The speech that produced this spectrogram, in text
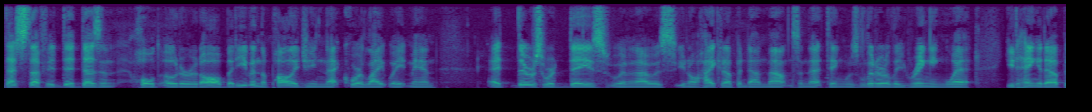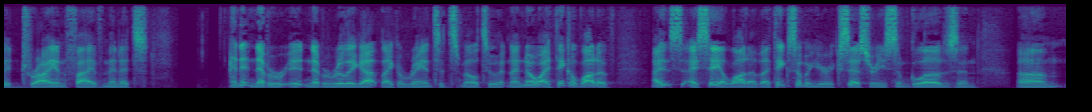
That stuff it, it doesn't hold odor at all. But even the polygiene, that core lightweight man, at, there were days when I was, you know, hiking up and down mountains, and that thing was literally wringing wet. You'd hang it up, it'd dry in five minutes, and it never, it never really got like a rancid smell to it. And I know, I think a lot of, I, I say a lot of, I think some of your accessories, some gloves, and um,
